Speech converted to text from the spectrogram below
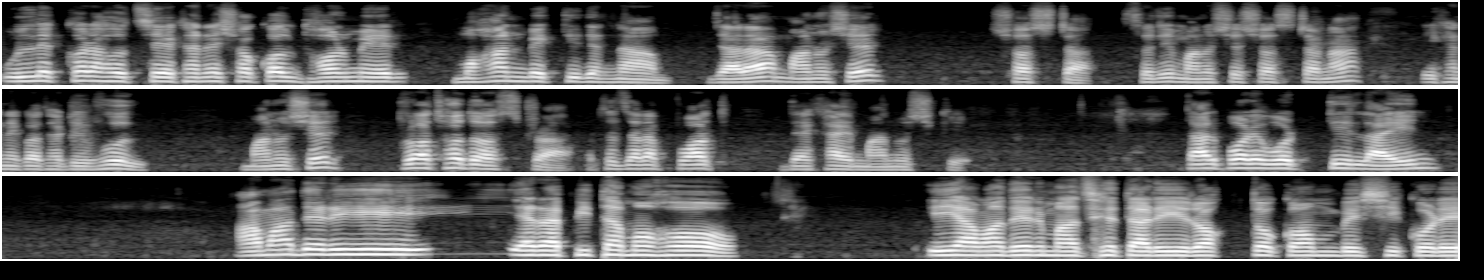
উল্লেখ করা হচ্ছে এখানে সকল ধর্মের মহান ব্যক্তিদের নাম, যারা মানুষের স্রষ্টা সরি, মানুষের স্রষ্টা না, এখানে কথাটি ভুল। মানুষের প্রথদ্রষ্টা অর্থাৎ যারা পথ দেখায় মানুষকে। তার পরবর্তী লাইন, আমাদেরই এরা পিতামহ, এই আমাদের মাঝে তারই রক্ত কম বেশি করে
